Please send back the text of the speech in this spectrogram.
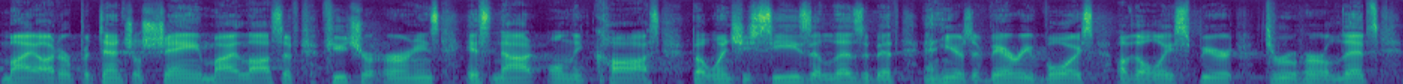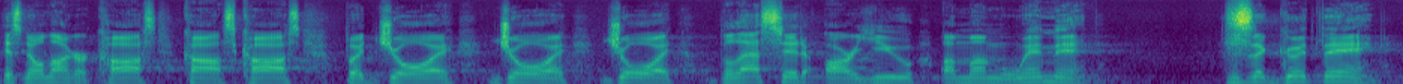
my utter potential shame, my loss of future earnings is not only cost, but when she sees Elizabeth and hears the very voice of the Holy Spirit through her lips, it's no longer cost, cost, cost, but joy, joy, joy. Blessed are you among women. This is a good thing.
